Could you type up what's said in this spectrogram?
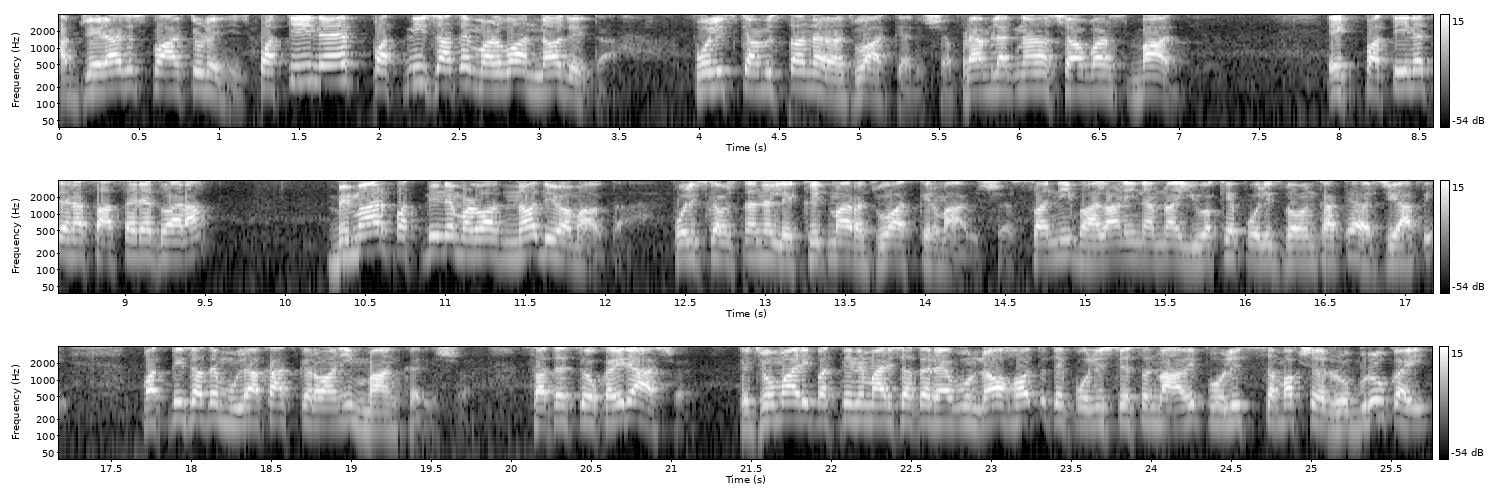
આપ જોઈ રહ્યા છો સ્પાર્ક ટુડે પતિને પત્ની સાથે મળવા ન દેતા. પોલીસ કમિશનરને રજૂઆત કરી છે. પ્રેમ લગ્નના છ વર્ષ બાદ એક પતિને તેના સાસરિયા દ્વારા બીમાર પત્નીને મળવા ન દેવામાં આવતા. પોલીસ કમિશનરને લેખિતમાં રજૂઆત કરવામાં આવી છે. સની ભાલાણી નામના યુવકે પોલીસ ભવન ખાતે અરજી આપી પત્ની સાથે મુલાકાત કરવાની માંગ કરી છે. સાથે જ તેઓ કહી રહ્યા છે કે જો મારી પત્નીને મારી સાથે રહેવું ન હોય તો તે પોલીસ સ્ટેશનમાં આવી પોલીસ સમક્ષ રૂબરૂ કહી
